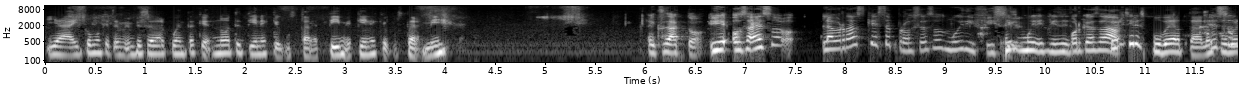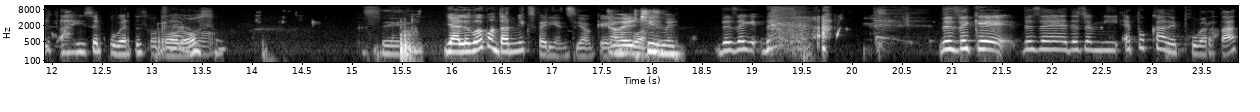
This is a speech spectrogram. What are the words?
y ahí como que te me empecé a dar cuenta que no te tiene que gustar a ti, me tiene que gustar a mí. Exacto. Y, o sea, eso, la verdad es que este proceso es muy Es difícil. muy difícil. Porque, o sea, Pero si eres puberta, la es puberta, ay, ser puberta es horroroso. Claro. sí. Ya les voy a contar mi experiencia, ¿ok? A ver, chisme. Desde que, desde que, desde, desde mi época de pubertad,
